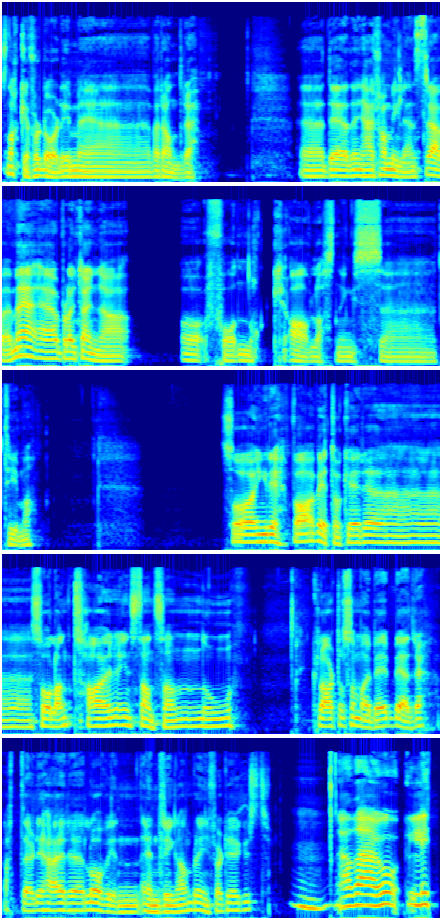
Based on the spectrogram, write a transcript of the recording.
snakker for dårlig med hverandre. Eh, det denne familien strever med, er bl.a. å få nok avlastningstimer. Så Ingrid, hva vet dere så langt? Har instansene nå klart å samarbeide bedre etter de her lovendringene ble innført i august? Mm. Ja, det er jo litt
